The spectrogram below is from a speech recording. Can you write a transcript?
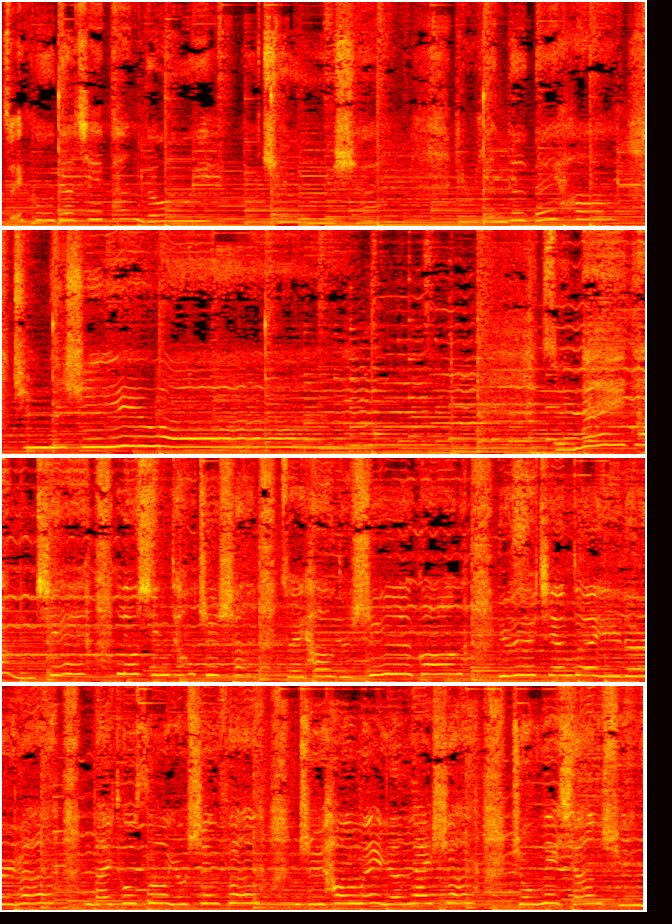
最后的期盼都已付之一生。流言的背后，只能是疑问。最美的梦境，留心头只剩最好的时光。遇见对的人，摆脱所有身份，只好唯愿来生众里相寻，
